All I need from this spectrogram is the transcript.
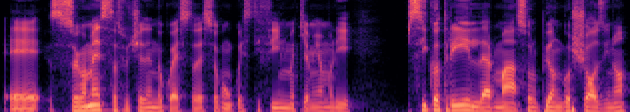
E secondo me sta succedendo questo adesso con questi film, chiamiamoli psicotriller, ma sono più angosciosi, no?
